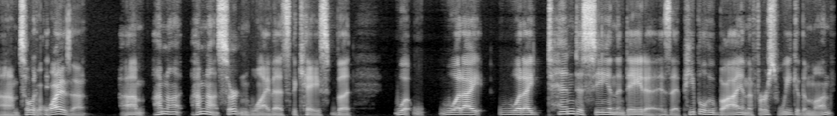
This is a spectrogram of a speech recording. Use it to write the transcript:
Um, so it, why is that? um, I'm not I'm not certain why that's the case, but what what I what I tend to see in the data is that people who buy in the first week of the month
